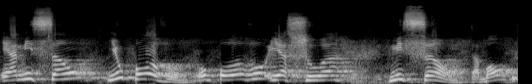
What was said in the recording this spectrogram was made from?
é a missão e o povo, o povo e a sua missão, tá bom?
